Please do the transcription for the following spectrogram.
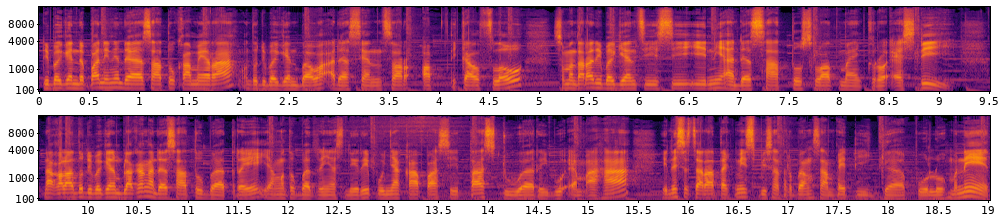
Di bagian depan ini ada satu kamera Untuk di bagian bawah ada sensor optical flow Sementara di bagian sisi ini ada satu slot micro SD Nah kalau untuk di bagian belakang ada satu baterai yang untuk baterainya sendiri punya kapasitas 2000 mAh. Ini secara teknis bisa terbang sampai 30 menit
